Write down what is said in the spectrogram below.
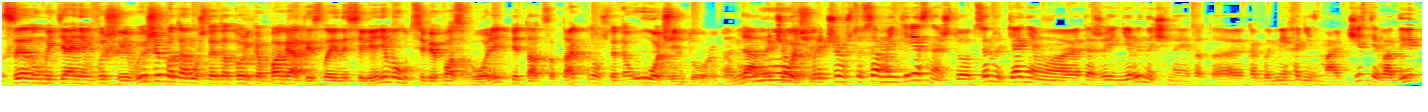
цену мы тянем выше и выше, потому что это только богатые слои населения могут себе позволить питаться так, потому что это очень дорого. Ну, да, причем, очень. причем, что самое интересное, что цену тянем, э, это же не рыночный этот э, как бы механизм, а чистой воды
